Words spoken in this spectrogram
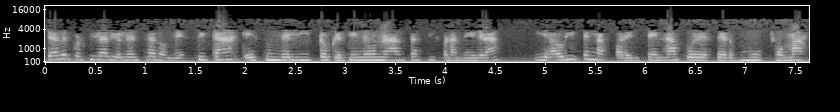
Ya de por sí la violencia doméstica es un delito que tiene una alta cifra negra y ahorita en la cuarentena puede ser mucho más.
